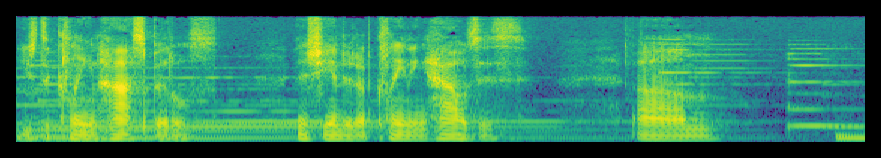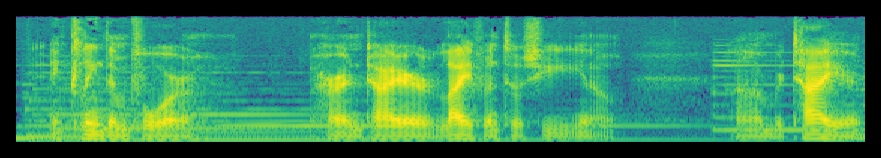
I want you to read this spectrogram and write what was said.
used to clean hospitals, then she ended up cleaning houses um, and cleaned them for her entire life until she, you know, um, retired.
